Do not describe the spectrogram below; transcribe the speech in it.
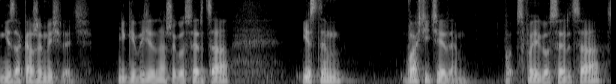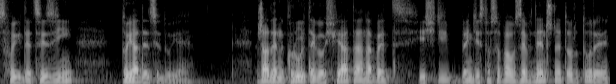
nie zakaże myśleć. Nikt nie wyjdzie do naszego serca. Jestem właścicielem swojego serca, swoich decyzji. To ja decyduję. Żaden król tego świata, nawet jeśli będzie stosował zewnętrzne tortury,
